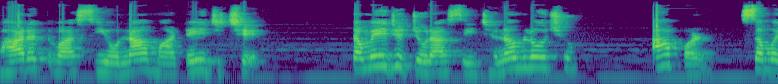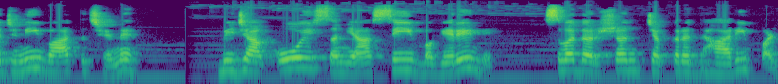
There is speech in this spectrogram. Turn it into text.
ભારતવાસીઓના માટે જ છે. તમે જ ચોરાસી જન્મ લો છો. આ પણ સમજની વાત છે ને? બીજા કોઈ સંન્યાસી વગેરેને સ્વદર્શન ચક્રધારી પણ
